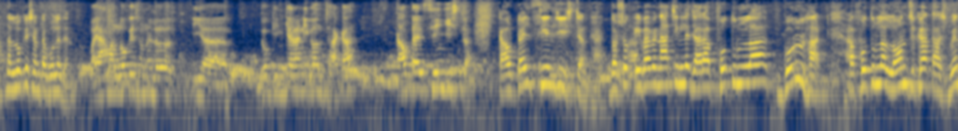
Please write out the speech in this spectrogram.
আপনার লোকেশনটা বলে দেন। ভাই আমার লোকেশন হলো ইয়া দক্ষিণ কেরানীগঞ্জ ঢাকা। Kautai CNG stand. কাউটাইল সিএনজি স্ট্যান্ড। হ্যাঁ। দর্শক এইভাবে না চিনলে যারা ফতুল্লা গরুর হাট হ্যাঁ। বা ফতুল্লা লঞ্চ ঘাট আসবেন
